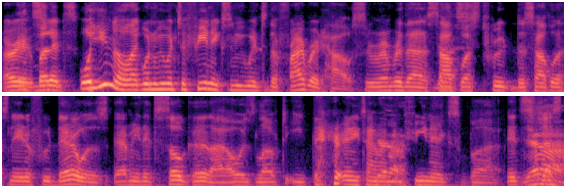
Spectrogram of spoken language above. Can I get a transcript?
or, or it's- but it's well you know like when we went to Phoenix and we went to the fry bread house remember the Southwest food the Southwest native food there was I mean it's so good I always love to eat there anytime I'm in Phoenix but it's Yeah. just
